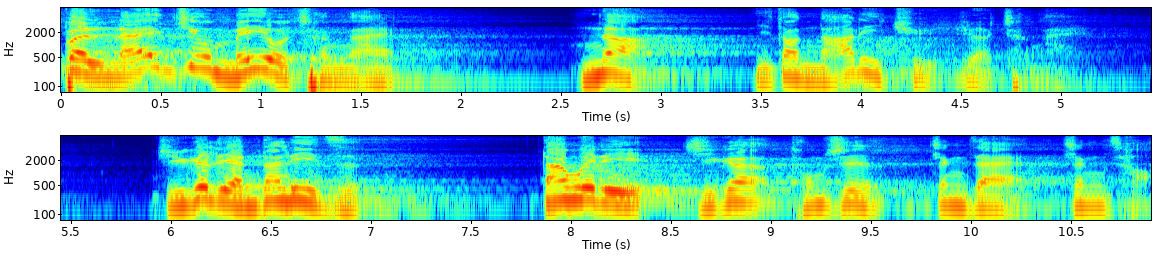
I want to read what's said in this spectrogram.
本来就没有尘埃，那你到哪里去惹尘埃？举个简单例子，单位里几个同事正在争吵，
